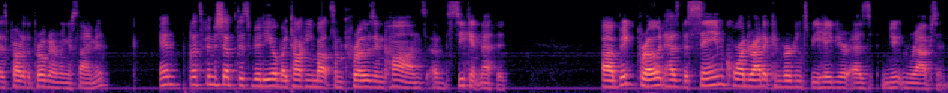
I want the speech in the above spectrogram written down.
as part of the programming assignment. And let's finish up this video by talking about some pros and cons of the secant method. A big pro, it has the same quadratic convergence behavior as Newton-Raphson.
